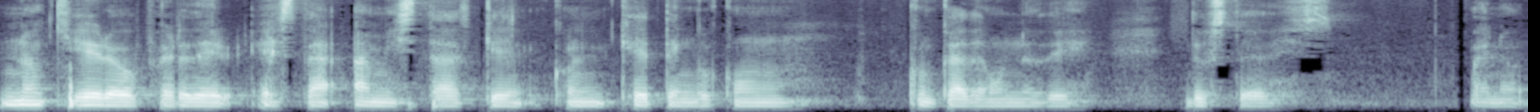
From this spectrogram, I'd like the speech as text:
no quiero perder esta amistad que, que tengo con, con cada uno de, de ustedes. Bueno,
